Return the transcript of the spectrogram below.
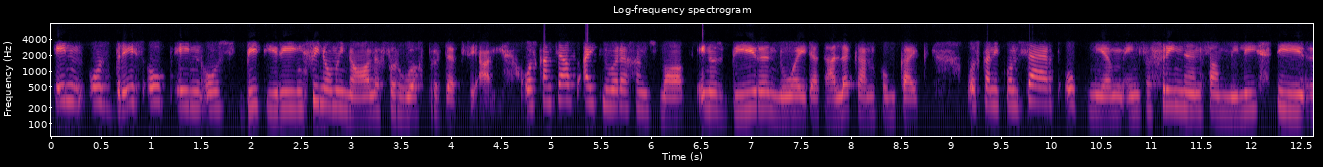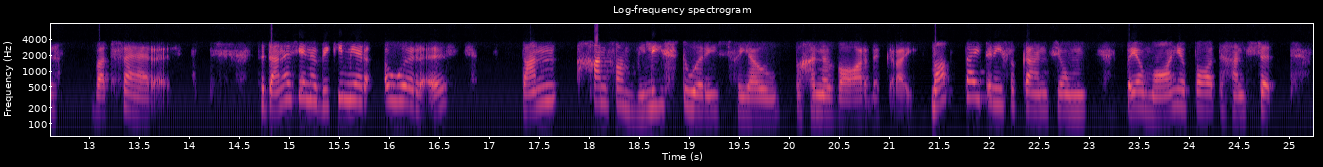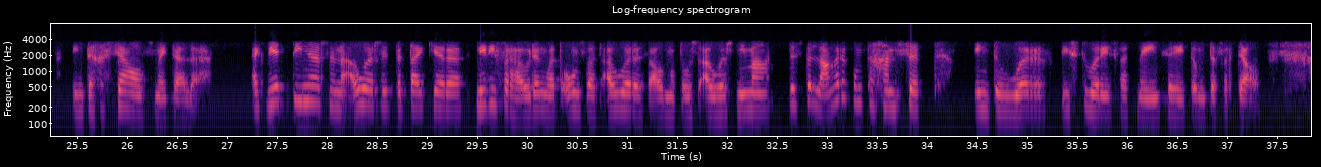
en ons dres op en ons bied hierdie fenominale verhoogproduksie aan. Ons kan selfs uitnodigings maak en ons bure nooi dat hulle kan kom kyk. Ons kan die konsert opneem en vir vriende en familie stuur wat ver is. So dan as jy nou bietjie meer ouer is, dan gaan familiestories vir jou beginne waarde kry. Maak tyd in die vakansie om by jou ma en jou pa te gaan sit en te gesels met hulle. Ek weet tieners en ouers het baie kere nie die verhouding wat ons wat ouer is al met ons ouers nie, maar dis belangrik om te gaan sit en te hoor die stories wat mense het om te vertel.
